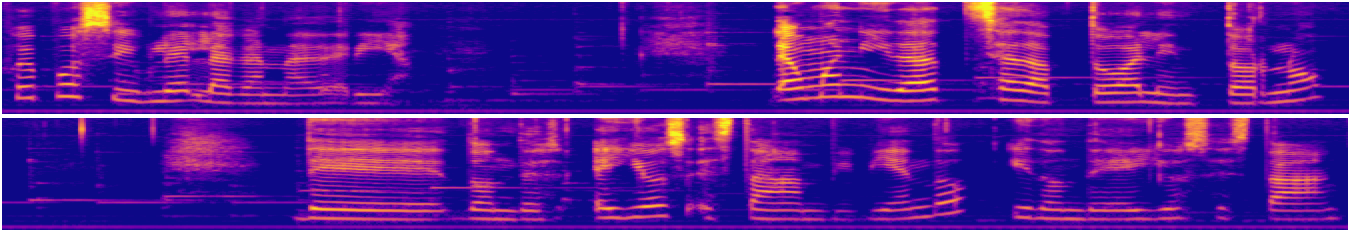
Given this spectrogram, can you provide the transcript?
fue posible la ganadería. La humanidad se adaptó al entorno de donde ellos estaban viviendo y donde ellos estaban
